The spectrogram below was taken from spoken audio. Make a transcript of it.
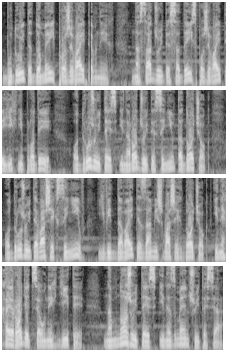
Будуйте доми й проживайте в них, насаджуйте сади й споживайте їхні плоди, одружуйтесь і народжуйте синів та дочок, одружуйте ваших синів й віддавайте заміж ваших дочок, і нехай родяться у них діти, намножуйтесь і не зменшуйтеся.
